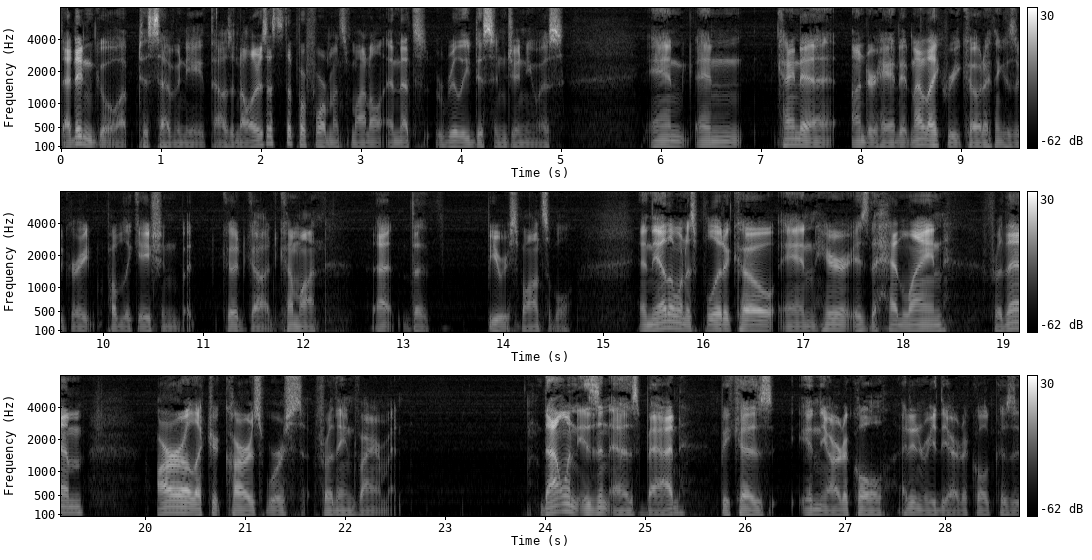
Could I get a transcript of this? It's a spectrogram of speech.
that didn't go up to $78,000 that's the performance model and that's really disingenuous and and kind of underhanded and I like Recode I think is a great publication but good god come on that the be responsible and the other one is Politico. And here is the headline for them Are electric cars worse for the environment? That one isn't as bad because in the article, I didn't read the article because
